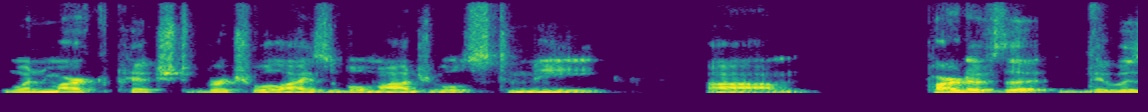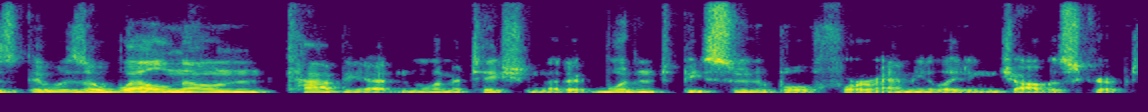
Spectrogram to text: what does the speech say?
when Mark pitched virtualizable modules to me, um, part of the it was it was a well-known caveat and limitation that it wouldn't be suitable for emulating JavaScript.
